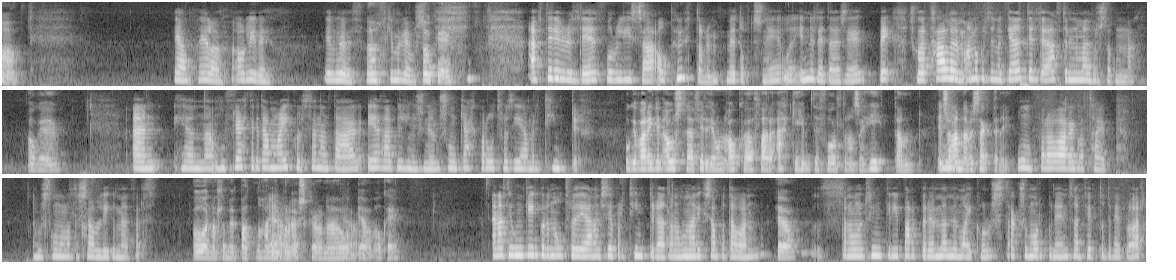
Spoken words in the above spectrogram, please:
Já, heila, á lífi, yfir höfuð, Ah. kemur ljós. ok. Eftir yfirvildið fóru Lísa á puttanum með dóttisni og innreitaði sig, sko það talaði um annarkvörtinn á geðdild eða aftur inn á meðfærastofnuna. Ok, En hérna, hún frétti ekkert af Michael þennan dag eða bílunum sinum, svo hún gekk bara út frá því að hann var í týndur. ok, var engin ástæða fyrir því að hún ákvaða að fara ekki heim til fóröldur hans að hitta hann eins og hann hafi sagt henni hún bara var eitthvað tæp þú veist, hún var alltaf sjálf líka meðferð og alltaf með batn og hann Já. er búin að öskra hana og, Já. já, ok en að því hún gengur hann út frá því að hann sé bara týndur allan að hún er ekki samband á hann já, þannig hún ringir í Barbaru mömmu Michael strax um morgunin þann 15. februar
